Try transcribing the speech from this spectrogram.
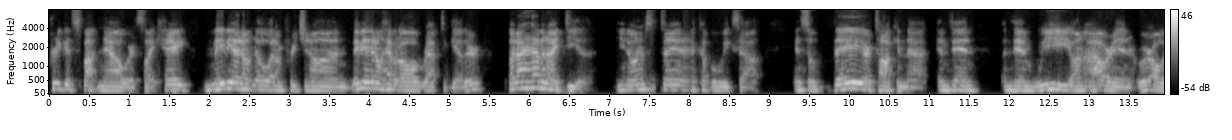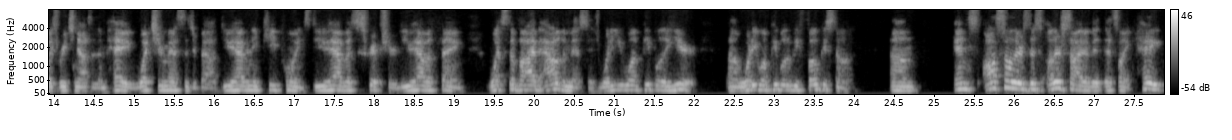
pretty good spot now where it's like, hey, maybe I don't know what I'm preaching on, maybe I don't have it all wrapped together, but I have an idea. You know what I'm saying? A couple weeks out, and so they are talking that, and then and then we on our end we're always reaching out to them. Hey what's your message about? Do you have any key points? Do you have a scripture? Do you have a thing? What's the vibe out of the message? What do you want people to hear um, what do you want people to be focused on? Um, and also there's this other side of it that's like hey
